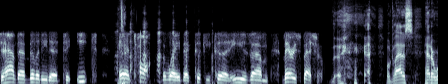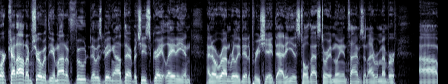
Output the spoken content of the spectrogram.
to have that ability to to eat and talk the way that Cookie could. He is um, very special. well, Gladys had her work cut out, I'm sure, with the amount of food that was being out there. But she's a great lady, and I know Ron really did appreciate that. He has told that story a million times, and I remember uh,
